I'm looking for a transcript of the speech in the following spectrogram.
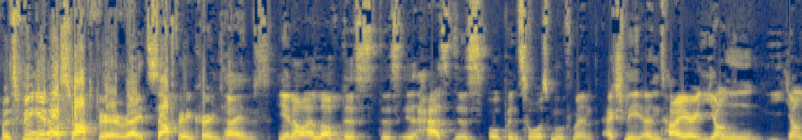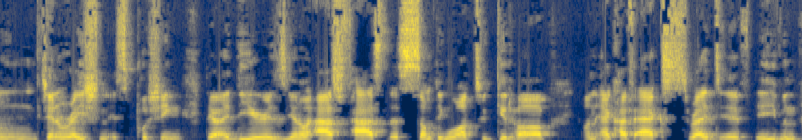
But speaking of software, right? Software in current times, you know, I love this. This it has this open source movement. Actually, entire young young generation is pushing their ideas, you know, as fast as something what to GitHub on arXiv, right? If even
